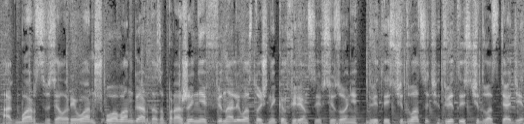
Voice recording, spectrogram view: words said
«Акбарс» взял реванш у «Авангарда» за поражение в финале Восточной конференции в сезоне 2020-2021.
